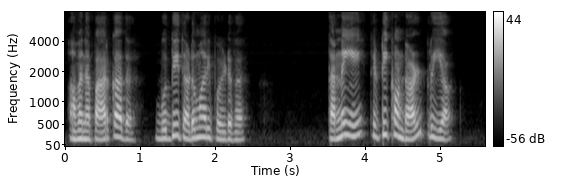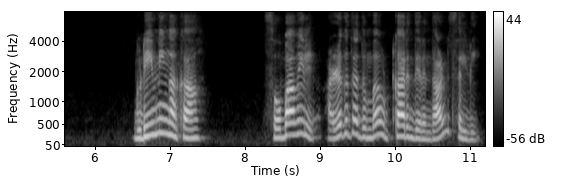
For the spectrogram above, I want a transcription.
அவனை பார்க்காத புத்தி தடுமாறி போயிடுவ. தன்னையே திட்டிக்கொண்டாள் பிரியா. குட் ஈவினிங் அக்கா. சோபாவில் அழகு ததும்ப உட்கார்ந்திருந்தாள் செல்வி.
